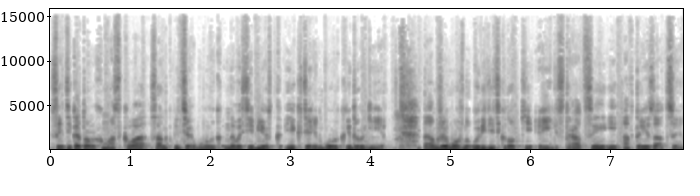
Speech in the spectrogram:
среди которых Москва, Санкт-Петербург, Новосибирск, Екатеринбург и другие. Там же можно увидеть кнопки регистрации и авторизации.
